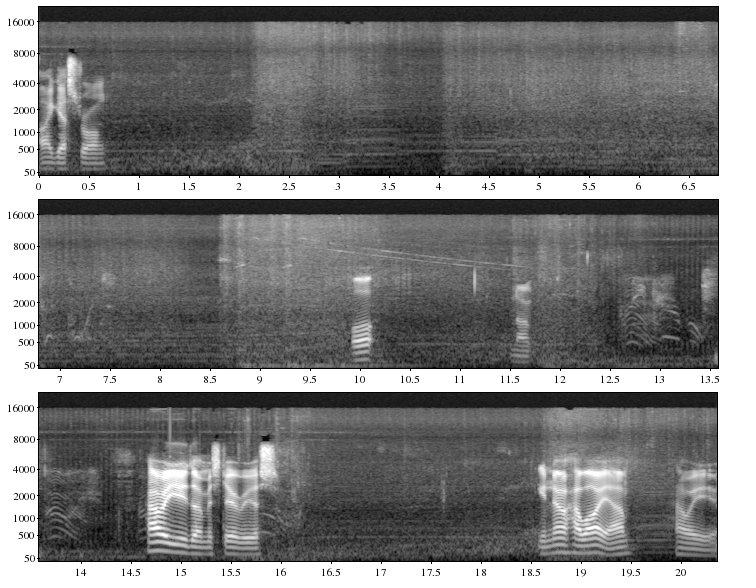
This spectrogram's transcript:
I guessed wrong. Oh. No. How are you though, Mysterious? You know how I am. How are you?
